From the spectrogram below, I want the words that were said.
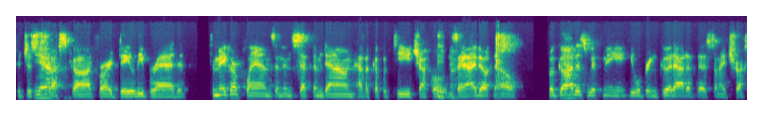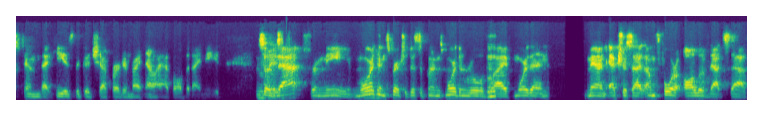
to just yeah. trust God for our daily bread to make our plans and then set them down, have a cup of tea, chuckle, and say, I don't know. But God yeah. is with me. He will bring good out of this. And I trust him that he is the good shepherd. And right now I have all that I need. Amazing. So that for me, more than spiritual disciplines, more than rule of mm-hmm. life, more than man, exercise, I'm for all of that stuff.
